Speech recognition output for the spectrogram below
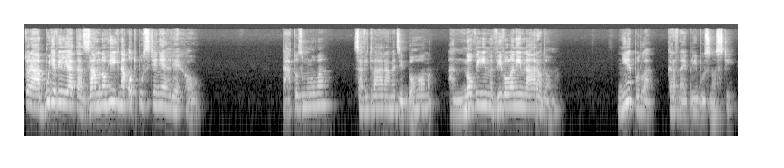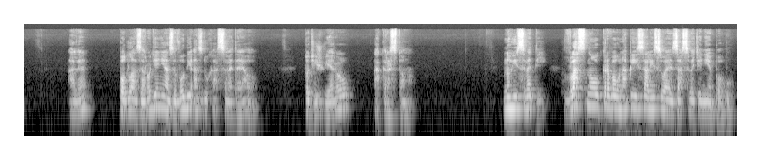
ktorá bude vyliata za mnohých na odpustenie hriechov. Táto zmluva sa vytvára medzi Bohom a novým vyvoleným národom. Nie podľa krvnej príbuznosti, ale podľa zrodenia z vody a z Ducha Svetého, totiž vierou a krstom. Mnohí svetí vlastnou krvou napísali svoje zasvetenie Bohu.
